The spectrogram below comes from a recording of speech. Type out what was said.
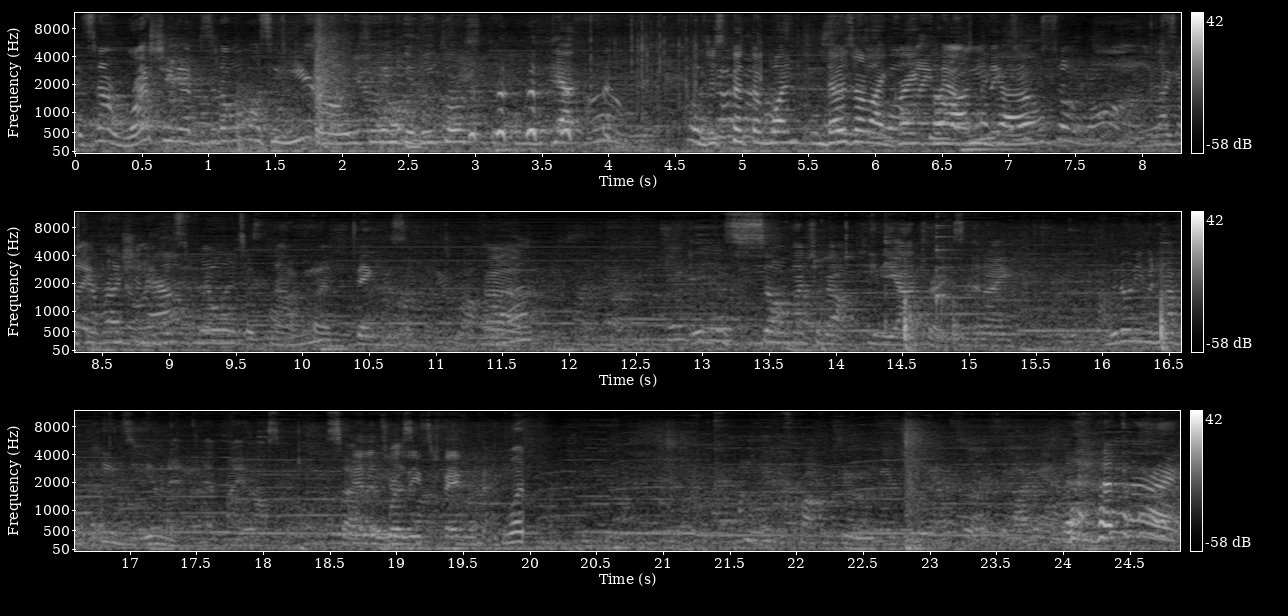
it's not rushing it because it's almost a year. Oh, you think the little Yeah. Oh. Just put the one. Those are like Well, great I for on the they go. take so long. Like It's if you're you rushing know, out, this you know food what is not fun. Things. Uh, it is so much about pediatrics, and I we don't even have a peds unit at my hospital. So and it's it was, your least favorite. What? That's all right.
